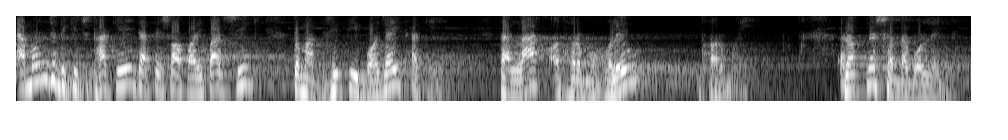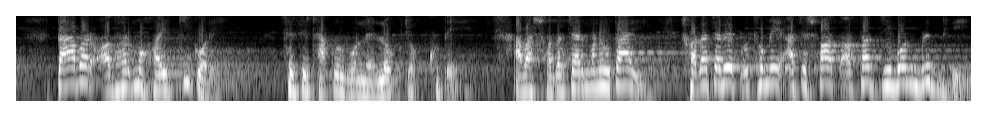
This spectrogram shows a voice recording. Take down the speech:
এমন যদি কিছু থাকে যাতে সপারিপার্শ্বিক তোমার ধৃতি বজায় থাকে, তা লাখ অধর্ম হলেও ধর্মই। রত্নেশ্বরদা বললেন, তা আবার অধর্ম হয় কি করে? শ্রী শ্রী ঠাকুর বললেন লোকচক্ষুতে আবার সদাচার মানেও তাই। সদাচারের প্রথমে আছে সৎ, অর্থাৎ জীবন বৃদ্ধি।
